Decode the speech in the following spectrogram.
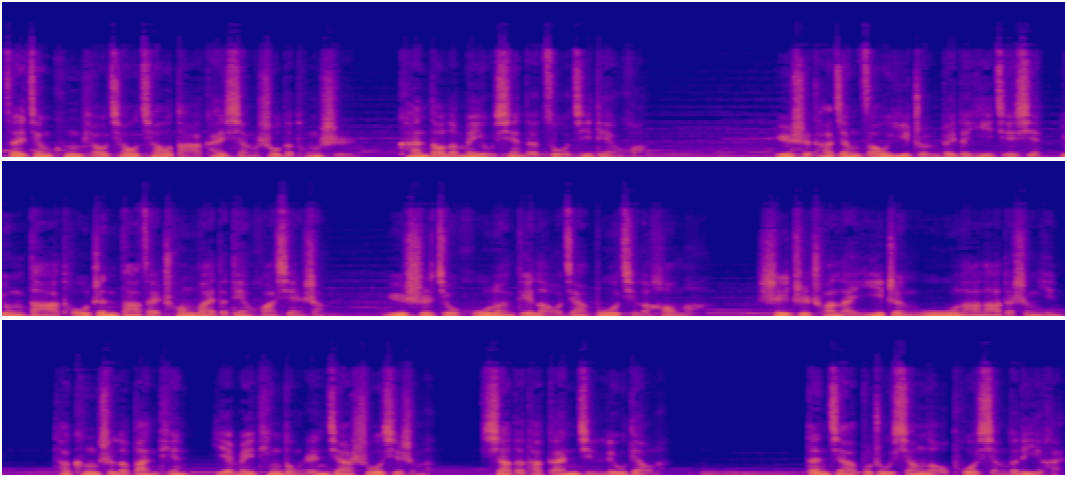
在将空调悄悄打开享受的同时，看到了没有线的座机电话。于是他将早已准备的一节线用大头针搭在窗外的电话线上，于是就胡乱给老家拨起了号码。谁知传来一阵呜呜啦啦的声音，他吭哧了半天也没听懂人家说些什么，吓得他赶紧溜掉了。但架不住想老婆想得厉害，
